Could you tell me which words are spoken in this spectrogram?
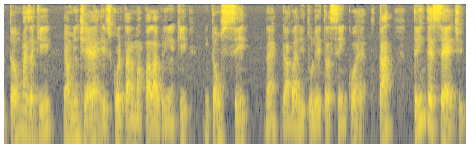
Então, mas aqui realmente é, eles cortaram uma palavrinha aqui, então C, né? Gabarito letra C incorreto, tá? 37.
